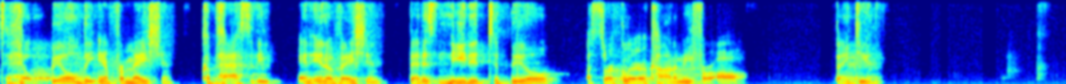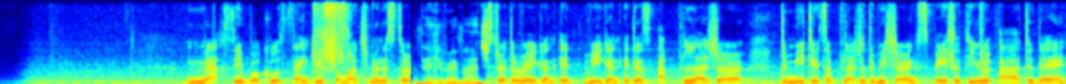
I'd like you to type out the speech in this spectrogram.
to help build the information, capacity, and innovation that is needed to build a circular economy for all. Thank you. Merci beaucoup. Thank you so much, Minister. Thank you very much. Strater Regan. It, Regan, it is a pleasure to meet you. It's a pleasure to be sharing space with you uh, today.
